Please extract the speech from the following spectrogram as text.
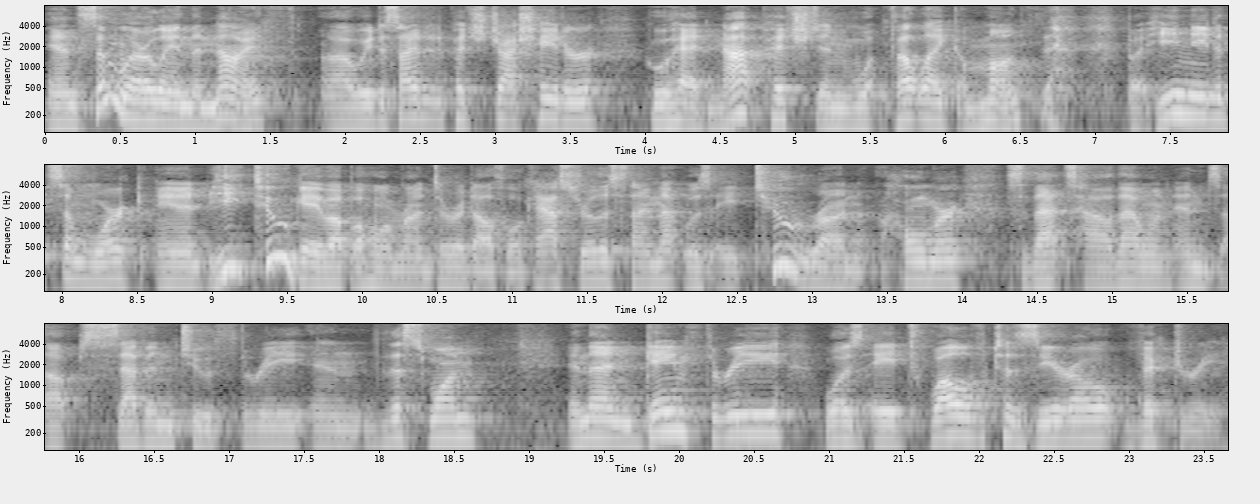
And similarly in the ninth, uh, we decided to pitch Josh Hader, who had not pitched in what felt like a month. but he needed some work, and he too gave up a home run to Rodolfo Castro. This time that was a two-run homer, so that's how that one ends up seven to three in this one. And then game three was a 12 to 0 victory.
